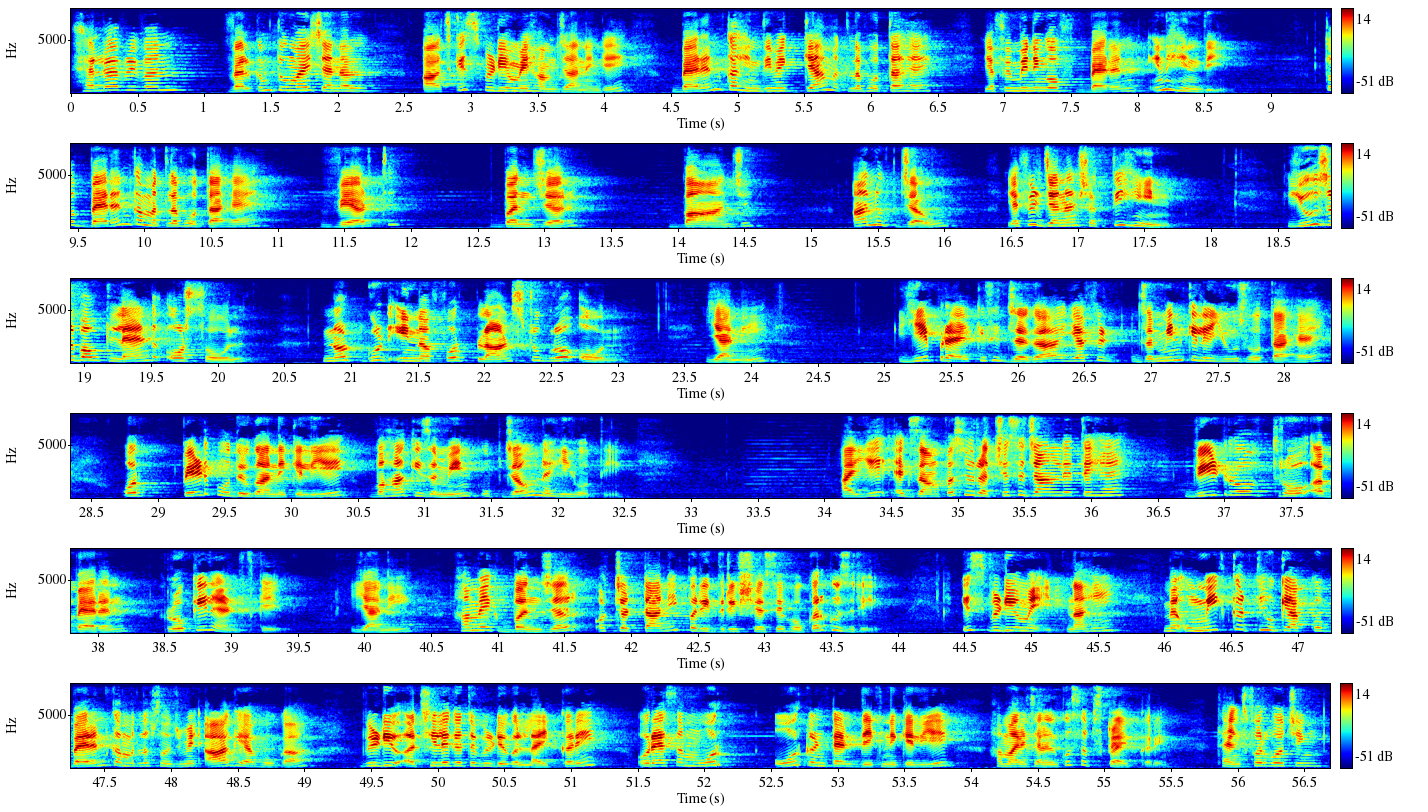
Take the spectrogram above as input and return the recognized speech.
Hello everyone welcome to my channel आज के इस वीडियो में हम जानेंगे बैरन का हिंदी में क्या मतलब होता है, या फिर meaning of barren in Hindi? तो बैरन का मतलब होता है, व्यर्थ, बंजर, बांझ, अनुपजाऊ, या फिर जनन शक्तिहीन यूज़ अबाउट लैंड और soil not good enough for plants to grow on यानी, ये प्राय किसी जगह या फिर ज़मीन के लिए यूज़ होता है और पेड़ पौधे उगाने के लिए वहाँ की ज़मीन उपजाऊ नहीं होती। आइए एग्ज़ाम्पल से और अच्छे से जान लेते हैं। We drove through a barren rocky landscape यानी हम एक बंजर और चट्टानी परिदृश्य से होकर गुजरे। इस वीडियो में इतना ही। मैं उम्मीद करती हूँ कि आपको बैरन का मतलब समझ में आ गया होगा। वीडियो अच्छी लगे तो वीडियो को लाइक करें और ऐसा मोर और कंटेंट देखने के लिए हमारे चैनल को सब्सक्राइब करें। Thanks for watching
